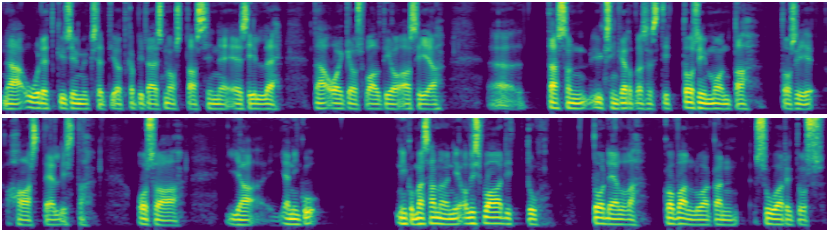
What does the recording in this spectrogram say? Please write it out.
nämä uudet kysymykset, jotka pitäisi nostaa sinne esille, tämä oikeusvaltioasia. Eh, tässä on yksinkertaisesti tosi monta tosi haasteellista osaa ja, ja niin, kuin, niin kuin mä sanoin, niin olisi vaadittu todella kovan luokan suoritus,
